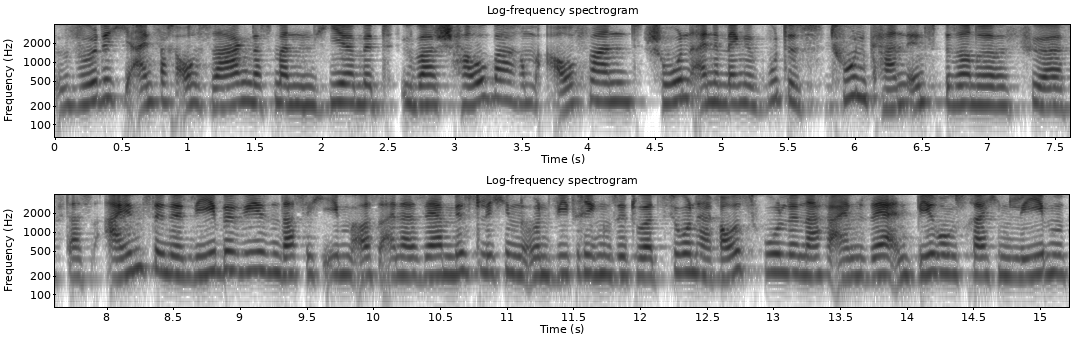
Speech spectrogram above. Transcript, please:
würde ich einfach auch sagen, dass man hier mit überschaubarem Aufwand schon eine Menge Gutes tun kann, insbesondere für das einzelne Lebewesen, das ich eben aus einer sehr misslichen und widrigen Situation heraushole nach einem sehr entbehrungsreichen Leben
